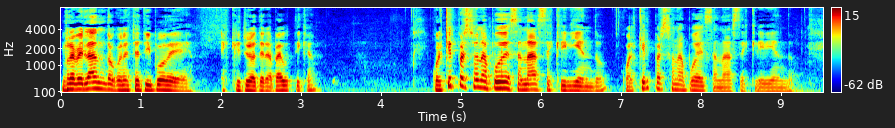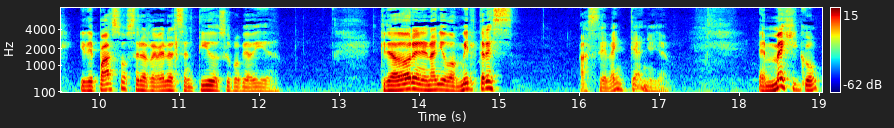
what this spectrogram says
Revelando con este tipo de escritura terapéutica, cualquier persona puede sanarse escribiendo Cualquier persona puede sanarse escribiendo, y de paso se le revela el sentido de su propia vida. Creador en el año 2003, hace 20 años ya, en México,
